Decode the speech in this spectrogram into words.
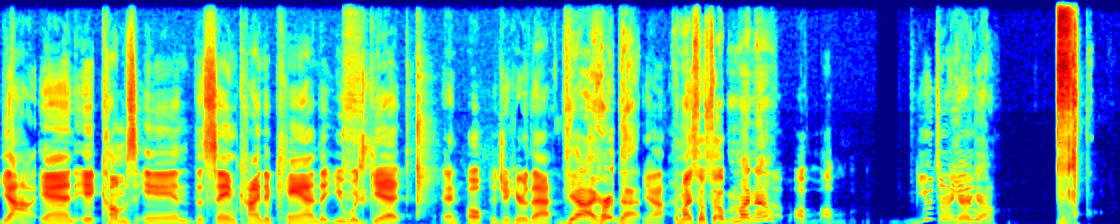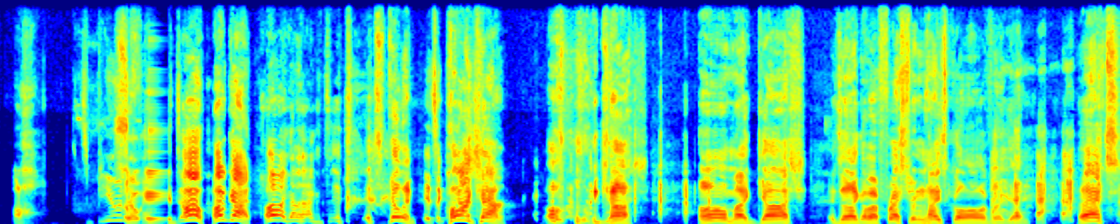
Yeah, and it comes in the same kind of can that you would get and oh, did you hear that? Yeah, I heard that. Yeah. Am I supposed to open mine now? Uh, I'll, I'll, you do. All right, you. here we go. Oh, it's beautiful. So it's oh oh god oh I got it it's it's filling. it's a holy cow. Oh my gosh. Oh my gosh. It's like I'm a freshman in high school all over again. That's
